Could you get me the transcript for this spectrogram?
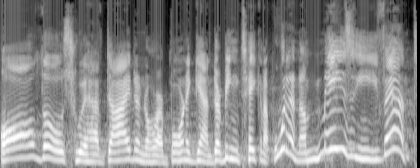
All those who have died and who are born again, they're being taken up. What an amazing event!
